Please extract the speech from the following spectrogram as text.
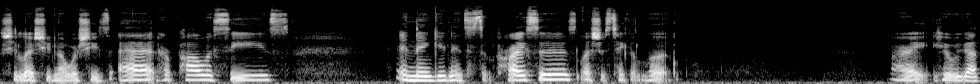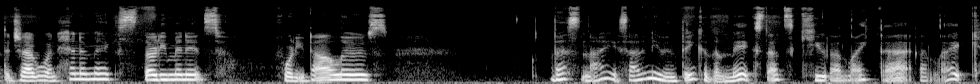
She lets you know where she's at, her policies, and then getting into some prices. Let's just take a look. All right, here we got the Jagua and Henna mix, 30 minutes, $40. That's nice. I didn't even think of the mix. That's cute. I like that. I like.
